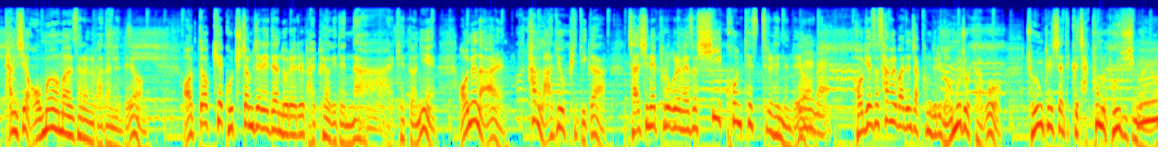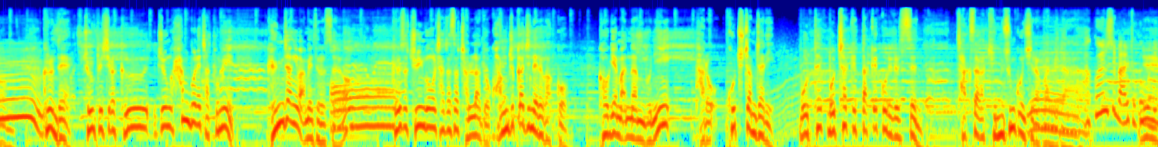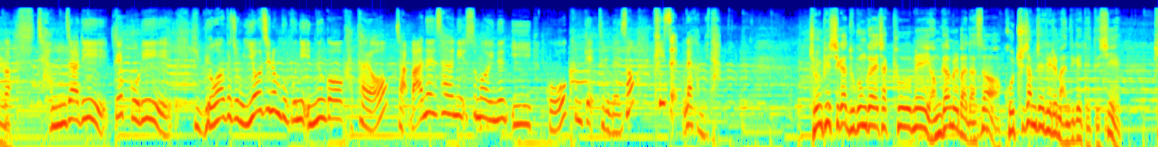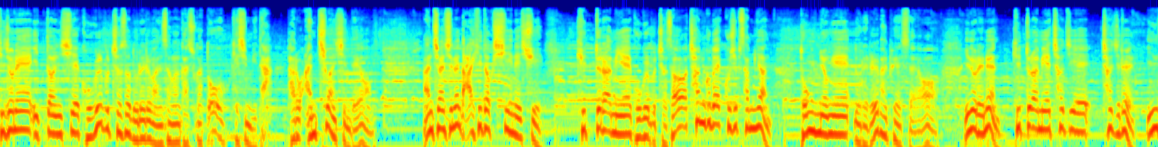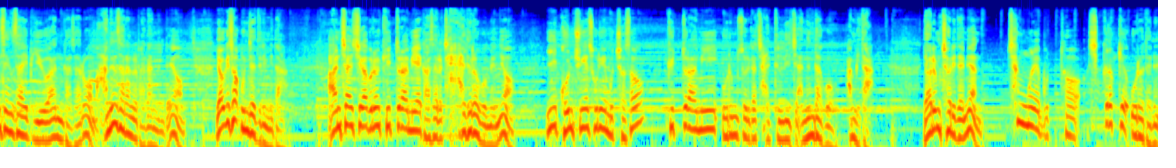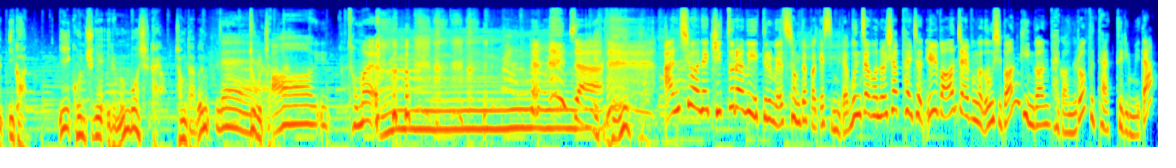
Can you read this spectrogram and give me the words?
당시에 어마어마한 사랑을 받았는데요. 어떻게 고추잠자리에 대한 노래를 발표하게 됐나 이렇게 했더니 어느 날 한 라디오 PD가 자신의 프로그램에서 시 콘테스트를 했는데요. 네네. 거기에서 상을 받은 작품들이 너무 좋다고 조용필 씨한테 그 작품을 보여주신 거예요. 음. 그런데 조용필 씨가 그 중 한 분의 작품이 굉장히 마음에 들었어요. 오. 그래서 주인공을 찾아서 전라도 광주까지 내려갔고 거기에 만난 분이 바로 고추잠자리 못, 못 찾겠다 꾀꼬리를 쓴 작사가 김순곤 씨라고 예. 합니다. 박구윤 씨 말 듣고 예. 보니까 잠자리, 꾀꼬리 묘하게 좀 이어지는 부분이 있는 것 같아요. 자, 많은 사연이 숨어 있는 이 곡 함께 들으면서 퀴즈 나갑니다. 조용필 씨가 누군가의 작품에 영감을 받아서 고추 잠자리를 만들게 됐듯이 기존에 있던 시에 곡을 붙여서 노래를 완성한 가수가 또 계십니다. 바로 안치환 씨인데요. 안치환 씨는 나희덕 시인의 시 귀뚜라미의 곡을 붙여서 1993년 동명의 노래를 발표했어요. 이 노래는 귀뚜라미의 처지의 처지를 인생사에 비유한 가사로 많은 사랑을 받았는데요. 여기서 문제 드립니다. 안찬 씨가 부른 귀뚜라미의 가사를 잘 들어보면요. 이 곤충의 소리에 묻혀서 귀뚜라미 울음소리가 잘 들리지 않는다고 합니다. 여름철이 되면 창문에 붙어 시끄럽게 울어대는 이것. 이 곤충의 이름은 무엇일까요? 정답은 네. 두 글자입니다. 아, 정말. 음... 자. 안치원의 귀뚜라미 들으면서 정답 받겠습니다. 문자번호 샵 8001번, 짧은 건 50원, 긴 건 100원으로 부탁드립니다.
